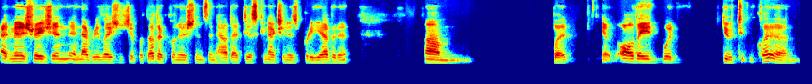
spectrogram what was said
administration and that relationship with other clinicians and how that disconnection is pretty evident. Um, but you know, all they would do to um,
